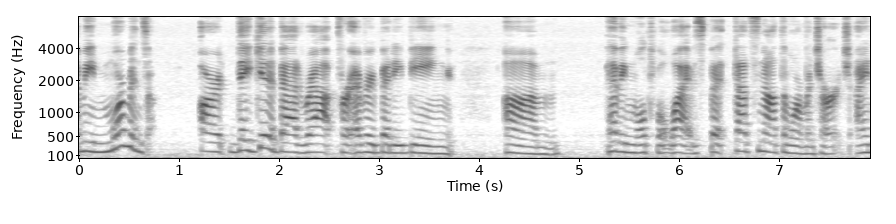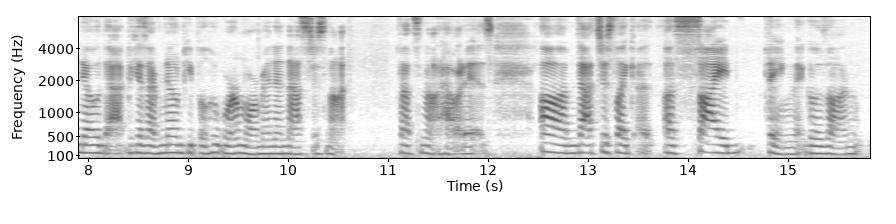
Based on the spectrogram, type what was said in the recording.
I mean, Mormons are. They get a bad rap for everybody being. Um, having multiple wives, but that's not the Mormon church. I know that because I've known people who were Mormon, and that's just not that's not how it is. Um, that's just like a, a side thing that goes on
